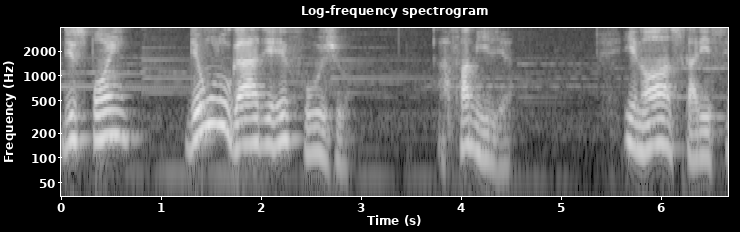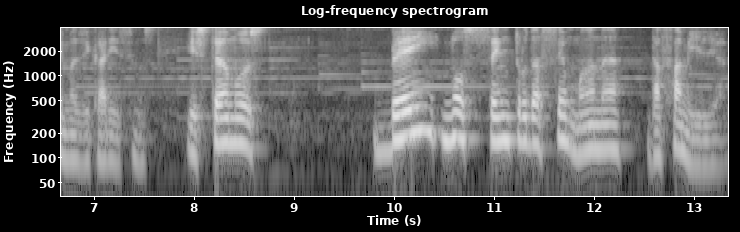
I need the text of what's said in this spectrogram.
dispõe de um lugar de refúgio, a família. E nós, caríssimas e caríssimos, estamos bem no centro da semana da família.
